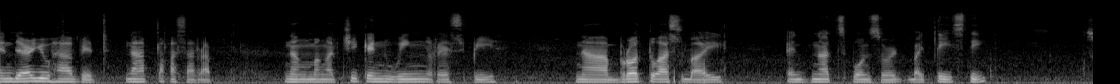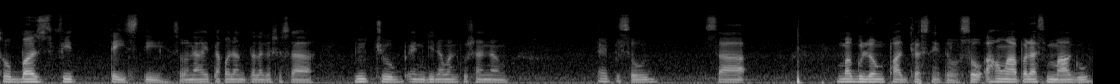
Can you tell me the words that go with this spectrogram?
And there you have it. Napakasarap ng mga chicken wing recipe na brought to us by and not sponsored by Tasty. So BuzzFeed Tasty. So nakita ko lang talaga siya sa YouTube and ginawan ko siya ng episode sa magulong podcast nito. So ako nga pala si Magu,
